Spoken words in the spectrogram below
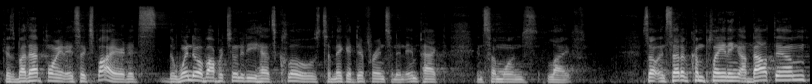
Because by that point, it's expired. It's, the window of opportunity has closed to make a difference and an impact in someone's life. So instead of complaining about them,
